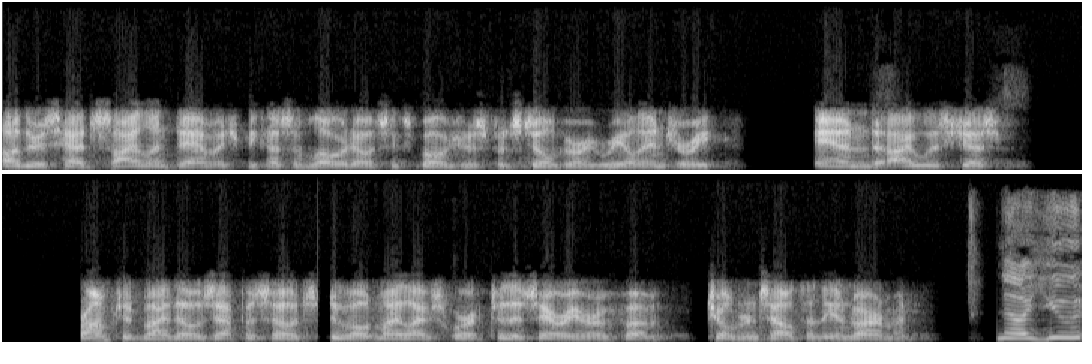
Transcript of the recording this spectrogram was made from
Others had silent damage because of lower dose exposures, but still very real injury. And I was just prompted by those episodes to devote my life's work to this area of um, children's health and the environment. Now, you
